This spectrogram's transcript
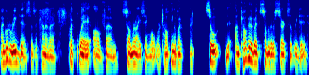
I'm going to read this as a kind of a quick way of um, summarizing what we're talking about. So I'm talking about some of the research that we did.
